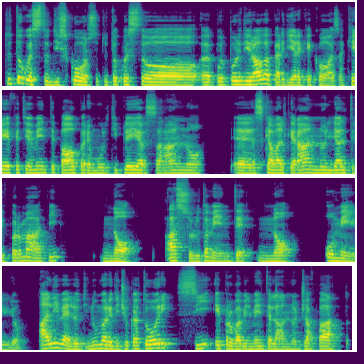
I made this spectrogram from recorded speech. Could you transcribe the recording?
Tutto questo discorso, tutto questo eh, purpur di roba per dire che cosa? Che effettivamente Pauper e multiplayer saranno, eh, scavalcheranno gli altri formati? No, assolutamente no o meglio, a livello di numero di giocatori sì e probabilmente l'hanno già fatto.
